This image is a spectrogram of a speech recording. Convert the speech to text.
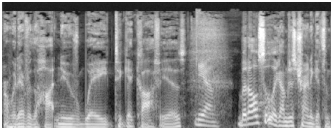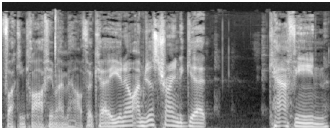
or whatever the hot new way to get coffee is. yeah. But also, like, I'm just trying to get some fucking coffee in my mouth. Okay, you know, I'm just trying to get caffeine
